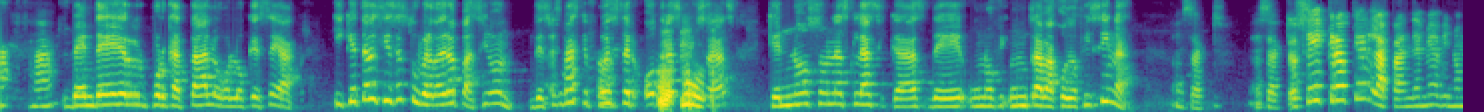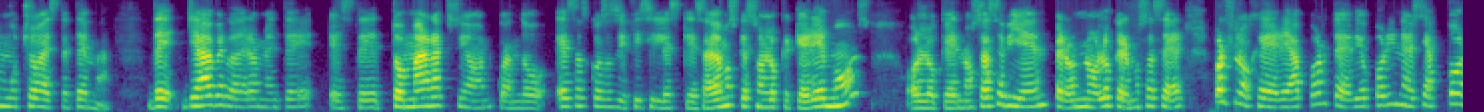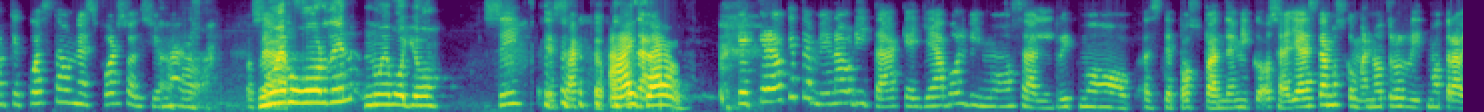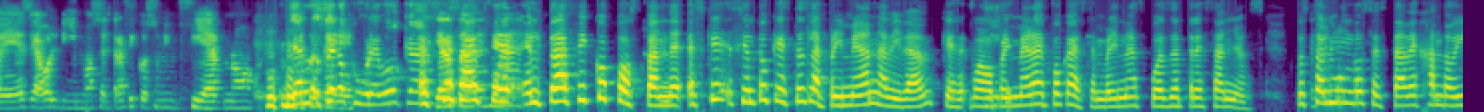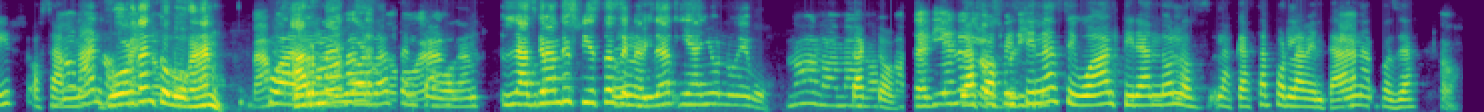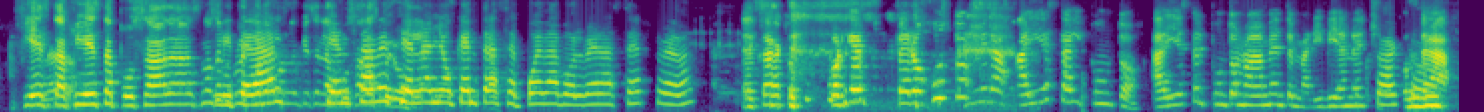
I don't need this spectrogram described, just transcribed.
vender por catálogo, lo que sea. ¿Y qué tal si esa es tu verdadera pasión? Descubres que puedes hacer otras cosas que no son las clásicas de un, un trabajo de oficina. Exacto. Exacto. Sí, creo que la pandemia vino mucho a este tema de ya verdaderamente este, tomar acción cuando esas cosas difíciles que sabemos que son lo que queremos o lo que nos hace bien, pero no lo queremos hacer por flojera, por tedio, por inercia, porque cuesta un esfuerzo adicional. nuevo orden, nuevo yo. Sí, exacto. Ay, claro que creo que también ahorita que ya volvimos al ritmo este post pandémico, o sea, ya estamos como en otro ritmo otra vez, ya volvimos, el tráfico es un infierno. Ya no cero cubrebocas. Es que sabes que el tráfico post pandémico, es que siento que esta es la primera Navidad, que, bueno, primera época de sembrina después de tres años. Entonces todo el mundo se está dejando ir, o sea, mal. Gorda en tobogán. Arman gordas en tobogán. Las grandes fiestas de Navidad y Año Nuevo. No, no, no. Exacto. Las oficinas igual, tirando los, la casa por la ventana, pues ya. Fiesta, fiesta, posadas, no sé Literal, quién sabe si el año que entra se pueda volver a hacer, ¿verdad? Exacto. Porque, pero justo, mira, ahí está el punto, ahí está el punto nuevamente, Mari, bien hecho. O sea,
